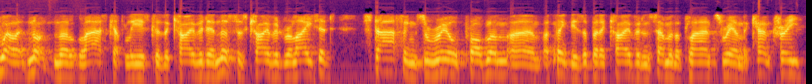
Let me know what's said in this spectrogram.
well, not in the last couple of years because of COVID, and this is COVID related. Staffing's a real problem. Um, I think there's a bit of COVID in some of the plants around the country.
